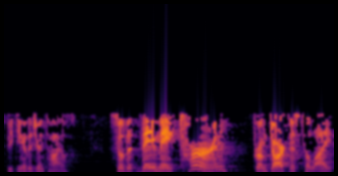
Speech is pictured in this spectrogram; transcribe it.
speaking of the Gentiles, so that they may turn from darkness to light,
